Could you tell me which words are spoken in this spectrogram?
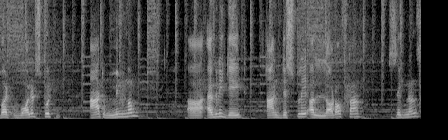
but wallets could at minimum uh, aggregate and display a lot of the signals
